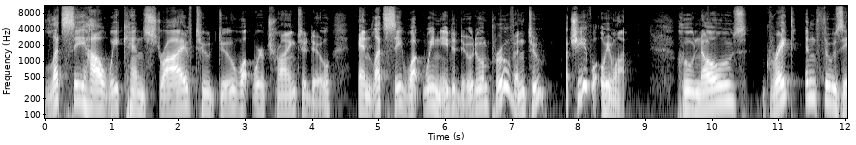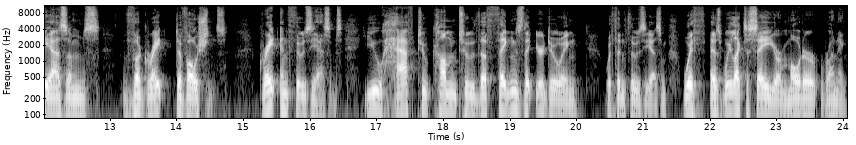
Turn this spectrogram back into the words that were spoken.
Let's see how we can strive to do what we're trying to do. And let's see what we need to do to improve and to achieve what we want. Who knows great enthusiasms, the great devotions. Great enthusiasms. You have to come to the things that you're doing with enthusiasm, with, as we like to say, your motor running.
